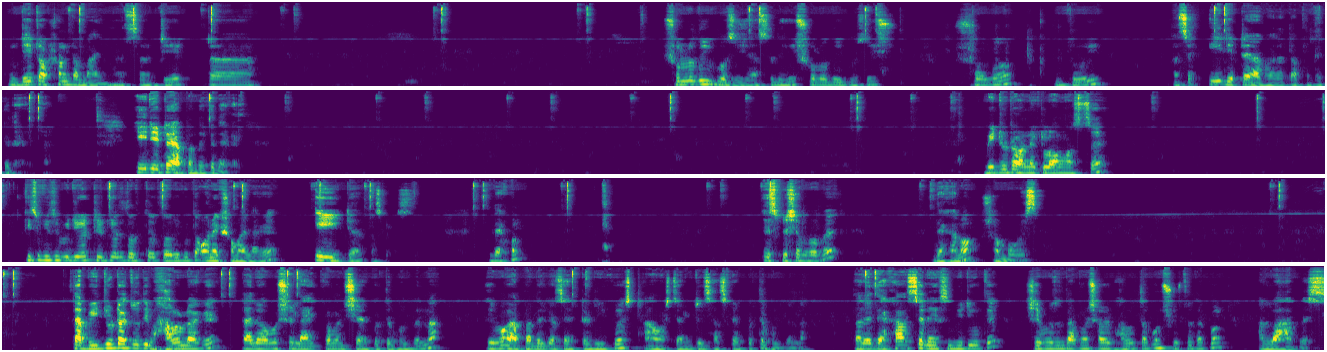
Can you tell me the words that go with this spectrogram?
ডেট অপশনটা নাই। আচ্ছা ডেটটা ষোলো দুই পঁচিশ। আচ্ছা দেখি ষোলো দুই পঁচিশ, ষোলো দুই। আচ্ছা এই ডেটটাই আপাতত আপনাদেরকে দেখাই। এই ডেটটাই আপনাদেরকে দেখাই। ভিডিওটা অনেক লং হচ্ছে কিছু কিছু ভিডিও টিউটোরিয়াল করতে তৈরি করতে অনেক সময় লাগে। এইটা কাছে দেখুন স্পেশাল ভাবে দেখানো সম্ভব হয়েছে। তা ভিডিওটা যদি ভালো লাগে, তাহলে অবশ্যই লাইক কমেন্ট শেয়ার করতে ভুলবেন না এবং আপনাদের কাছে একটা রিকোয়েস্ট আমার চ্যানেলটি সাবস্ক্রাইব করতে ভুলবেন না। তাহলে দেখা হচ্ছে নেক্সট ভিডিওতে সে পর্যন্ত আপনারা সবাই ভালো থাকুন, সুস্থ থাকুন। আল্লাহ হাফেজ।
